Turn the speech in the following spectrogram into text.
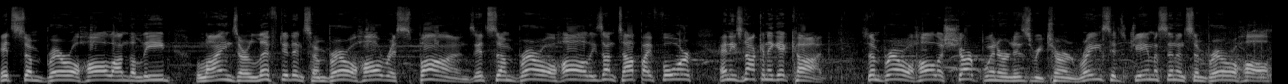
It's Sombrero Hall on the lead. Lines are lifted and Sombrero Hall responds. It's Sombrero Hall. He's on top by four and he's not going to get caught. Sombrero Hall a sharp winner in his return race. It's Jamieson and Sombrero Hall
